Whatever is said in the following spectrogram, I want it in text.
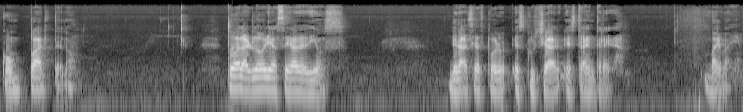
compártelo. Toda la gloria sea de Dios. Gracias por escuchar esta entrega. Bye bye.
